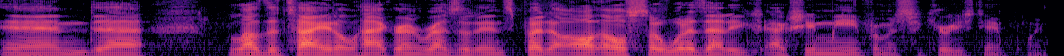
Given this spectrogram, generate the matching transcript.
and uh, love the title, hacker in residence. But also, what does that actually mean from a security standpoint?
